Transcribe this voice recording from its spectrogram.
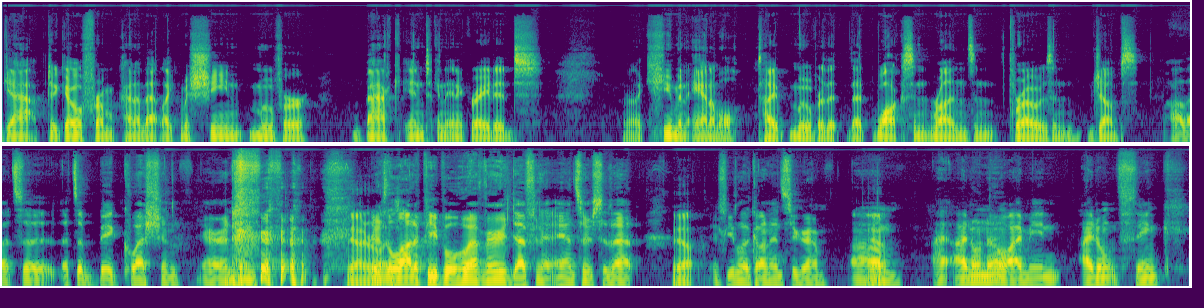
gap to go from kind of that like machine mover back into an integrated, like human animal type mover that that walks and runs and throws and jumps? Wow, that's a that's a big question, Aaron. Mm-hmm. yeah, there's a lot of people who have very definite answers to that. Yeah, if you look on Instagram, um, yeah. I, I don't know. I mean, I don't think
